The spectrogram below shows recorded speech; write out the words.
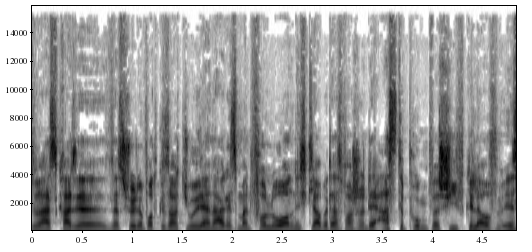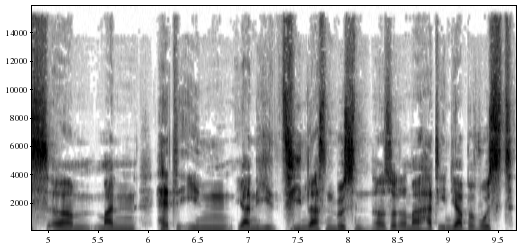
du hast gerade das schöne Wort gesagt, Julian Nagelsmann verloren. Ich glaube, das war schon der erste Punkt, was schiefgelaufen ist. Ähm, man hätte ihn ja nie ziehen lassen müssen, ne? sondern man hat ihn ja bewusst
